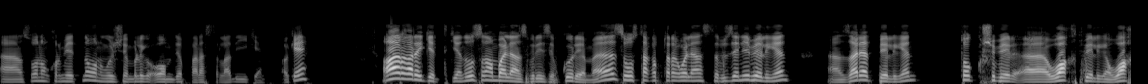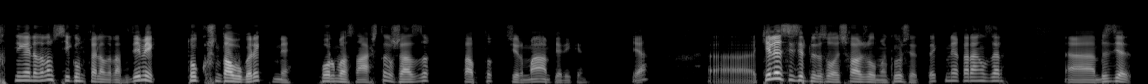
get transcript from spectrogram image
ә, соның құрметіне оның өлшем бірлігі ом деп қарастырылады екен окей? Ары қарай кеттік енді осыған байланысты бір есеп көреміз. Осы тақырыптарға байланысты бізде не берілген? Заряд берілген ток күші бер, уақыт берілген. Уақыт неге айналдырамыз? Секундқа айналдырамыз. Демек ток күшін табу керек. Міне формуласын аштық жаздық таптық 20 ампер екен. Иә? Ә, келесі есепте де солай шығару жолымен көрсеттік. Міне қараңыздар. Ә, бізде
